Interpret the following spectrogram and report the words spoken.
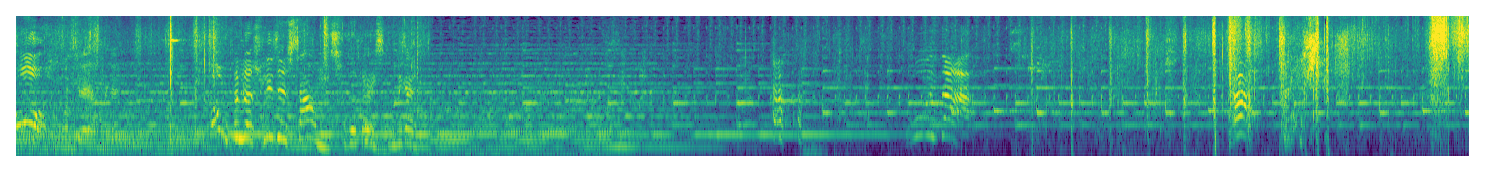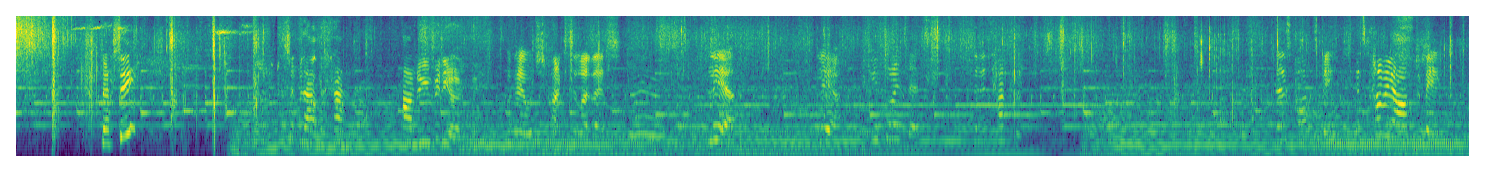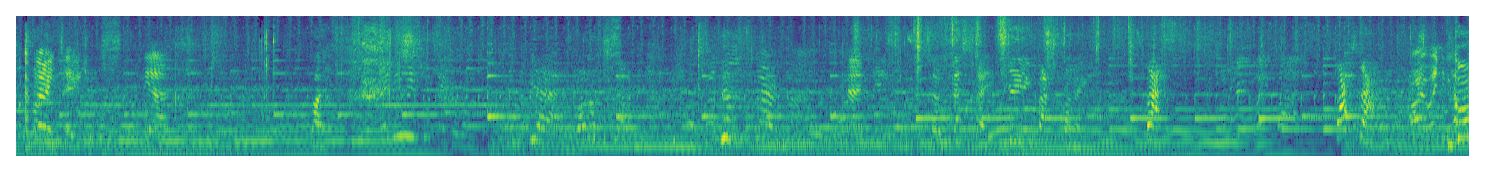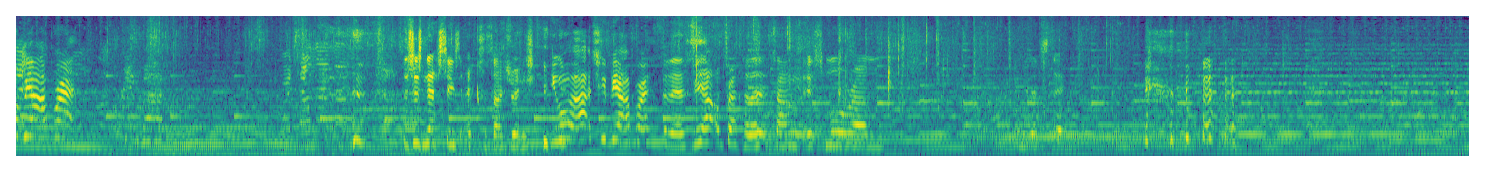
Oh, No, no, she needs sounds for the thing. I want to go. What was that? Ah! Nessie? Sit without the camera. How do you video me? Okay, we'll just practice it like this. Leah, Leah, if you find this, then it happened. There's got to be. It's coming after me. It's going to. This is Nestle's exercise regime. You won't actually be out of breath for this. Be out of breath for this. It sounds, it's more um realistic.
